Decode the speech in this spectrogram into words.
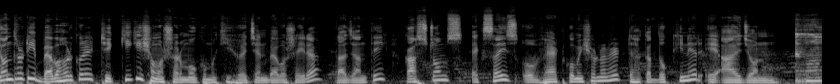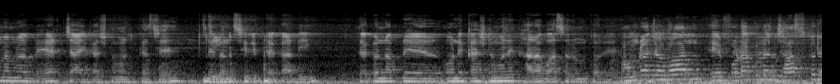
যন্ত্রটি ব্যবহার করে ঠিক কী কী সমস্যার মুখোমুখি হয়েছেন ব্যবসায়ীরা তা জানতেই কাস্টমস এক্সাইজ ও ভ্যাট কমিশনারের ঢাকা দক্ষিণের এ আয়োজন। এখন আমরা ভ্যাট চাই কাস্টমার কাছে। যখন স্লিপটা কাটি। তখন আপনি অনেক কাস্টমারে খারাপ আচরণ করে। আমরা যখন এই প্রোডাক্টগুলো চার্জ করে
